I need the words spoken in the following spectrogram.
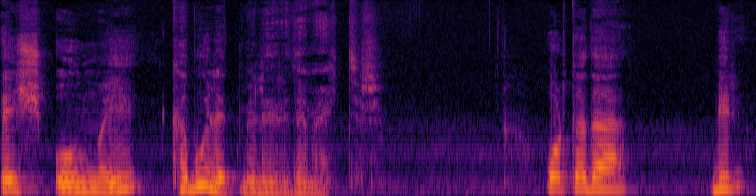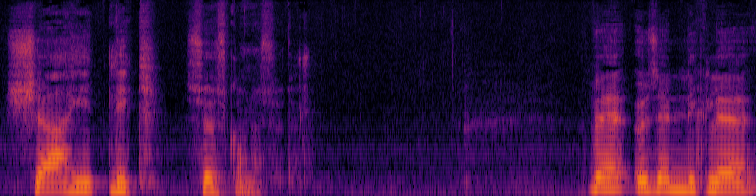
eş olmayı kabul etmeleri demektir. Ortada bir şahitlik söz konusudur. Ve özellikle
